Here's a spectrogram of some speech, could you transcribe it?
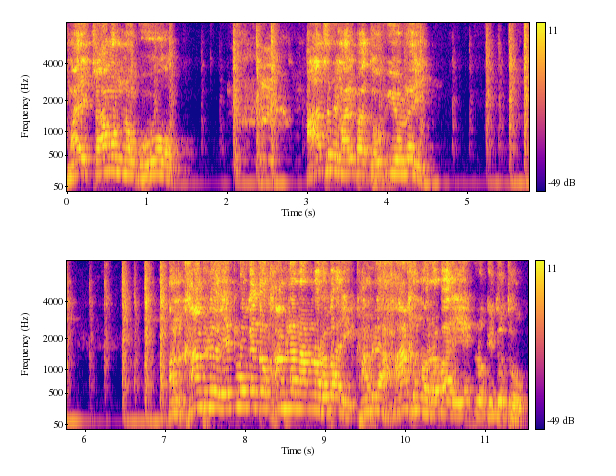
મારી ચામુંડનો ભૂવો. હાથને મારી પાસે ધોબીઓ લઈ. અને ખાંભલો એટલું કે તો ખાંભલા નામનો રબારી, ખાંભલા હાંખનો રબારી એટલું કીધું તું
